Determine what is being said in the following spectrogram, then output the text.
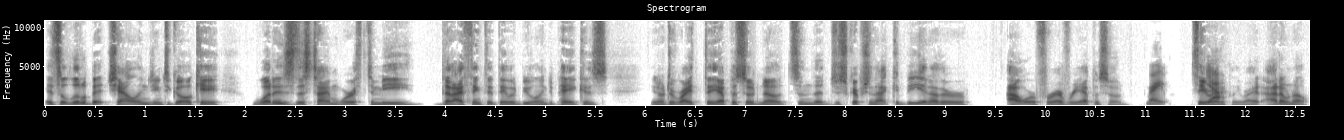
it's a little bit challenging to go, okay, what is this time worth to me that I think that they would be willing to pay? Because, you know, to write the episode notes and the description, that could be another hour for every episode. Right. Theoretically, yeah. right? I don't know.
